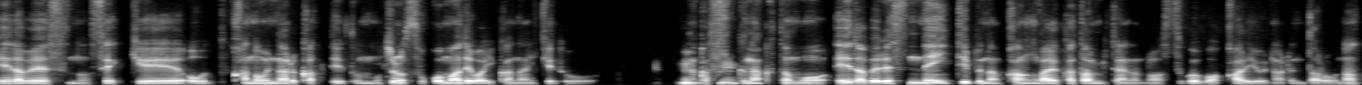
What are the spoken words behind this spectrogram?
AWS の設計を可能になるかっていうともちろんそこまではいかないけどなんか少なくとも AWS ネイティブな考え方みたいなのはすごい分かるようになるんだろうなっ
